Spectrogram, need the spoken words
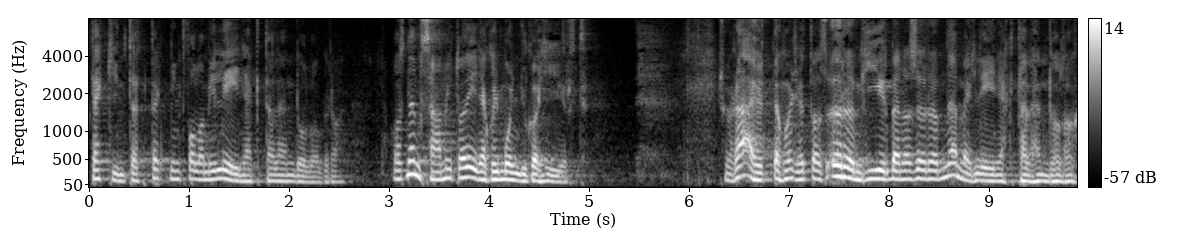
tekintettek, mint valami lényegtelen dologra. Az nem számít a lényeg, hogy mondjuk a hírt. És rájöttem, hogy az örömhírben az öröm nem egy lényegtelen dolog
